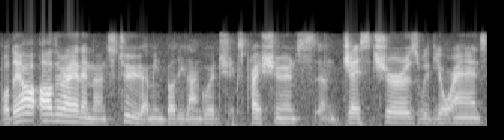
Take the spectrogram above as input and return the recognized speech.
well, there are other elements too. I mean, body language, expressions, and gestures with your hands.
